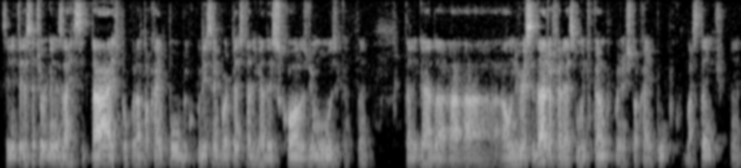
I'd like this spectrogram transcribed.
seria interessante organizar recitais, procurar tocar em público. Por isso é importante estar ligado a escolas de música. Né? Tá ligado a, a, a, universidade oferece muito campo para a gente tocar em público, bastante. Né?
